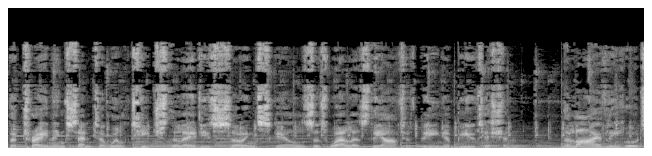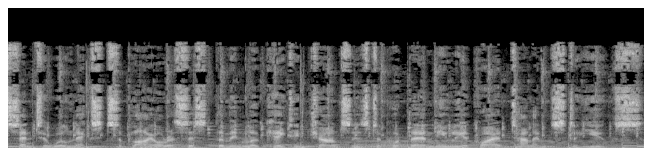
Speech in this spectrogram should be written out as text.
The training center will teach the ladies sewing skills as well as the art of being a beautician. The Livelihood Center will next supply or assist them in locating chances to put their newly acquired talents to use.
